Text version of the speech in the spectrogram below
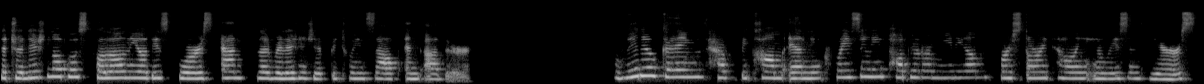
the traditional post-colonial discourse, and the relationship between self and other. Video games have become an increasingly popular medium for storytelling in recent years,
